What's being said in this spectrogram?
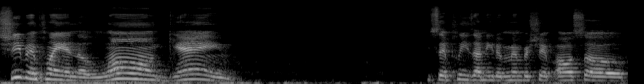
She been playing the long game. You said, please, I need a membership. Also,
